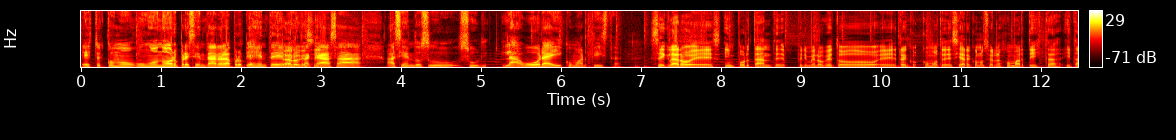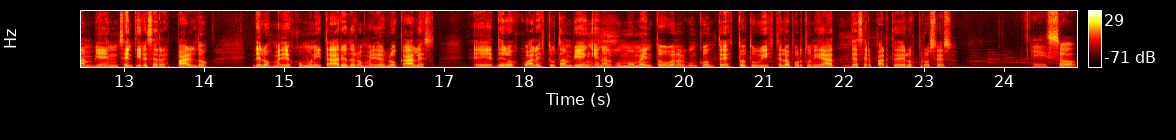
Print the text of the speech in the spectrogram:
Esto es como un honor presentar a la propia gente de Claro nuestra sí. casa haciendo su, su labor ahí como artista. Sí, claro, es importante, primero que todo, eh, como te decía, reconocernos como artistas y también sentir ese respaldo de los medios comunitarios, de los medios locales, eh, de los cuales tú también en algún momento o en algún contexto tuviste la oportunidad de hacer parte de los procesos. Eso.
